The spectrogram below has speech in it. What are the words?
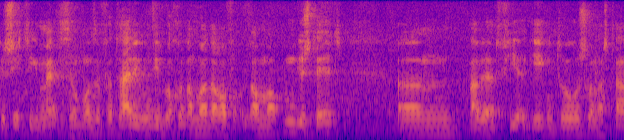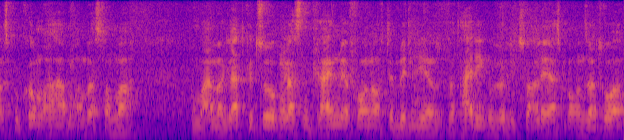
Geschichte gemerkt, das haben wir unsere Verteidigung die Woche nochmal darauf noch mal umgestellt, ähm, weil wir halt vier Gegentore schon nach Standards bekommen haben, haben wir es nochmal noch mal einmal glatt gezogen lassen, keinen mehr vorne auf der Mittellinie zu verteidigen, wirklich zuallererst mal unser Tor.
